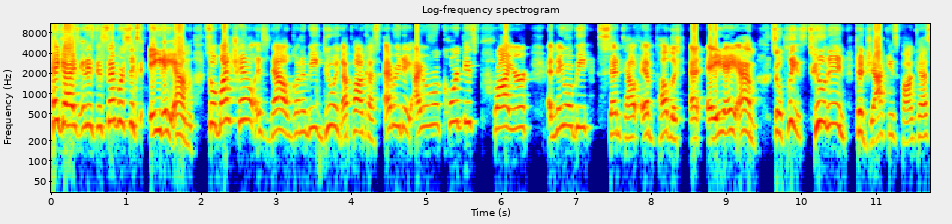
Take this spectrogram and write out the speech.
Hey guys, it is December 6th, 8 a.m. So my channel is now going to be doing a podcast every day. I will record these prior and they will be sent out and published at 8 a.m. So please tune in to Jackie's podcast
